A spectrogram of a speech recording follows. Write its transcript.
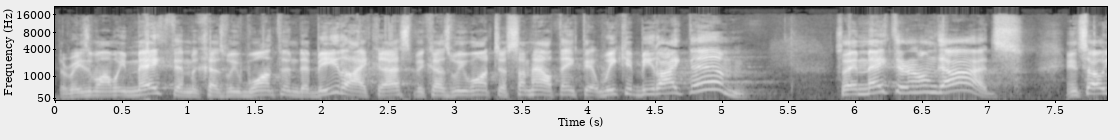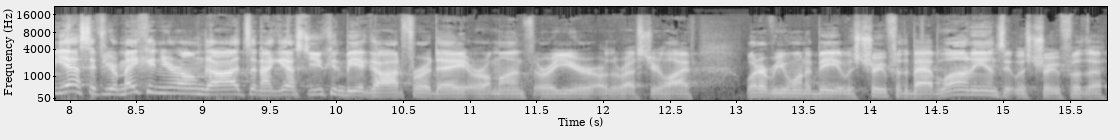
The reason why we make them because we want them to be like us because we want to somehow think that we could be like them. So they make their own gods. And so, yes, if you're making your own gods, then I guess you can be a god for a day or a month or a year or the rest of your life, whatever you want to be. It was true for the Babylonians, it was true for the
